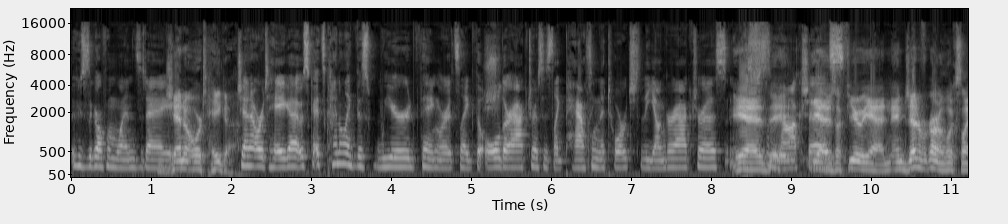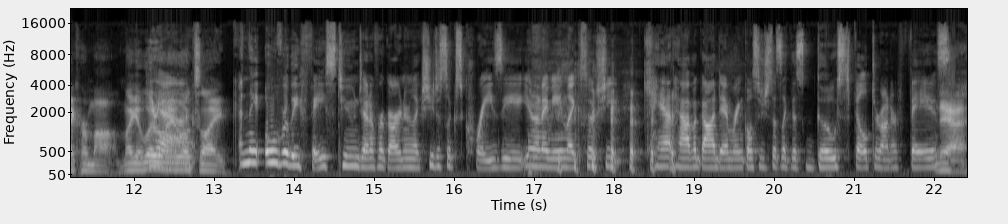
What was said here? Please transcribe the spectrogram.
who's the girl from Wednesday. Jenna Ortega. Jenna Ortega. It was it's kind of like this weird thing where it's like the older actress is like passing the torch to the younger actress. And yeah, it- obnoxious. yeah, there's a few. Yeah, and, and Jennifer Garner looks like her mom. Like it literally Yeah. looks like. and they overly face tune Jennifer Garner. Like she just looks crazy. You know what I mean? Like so she can't have a goddamn wrinkle. So she has like this ghost filter on her face. Yeah,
